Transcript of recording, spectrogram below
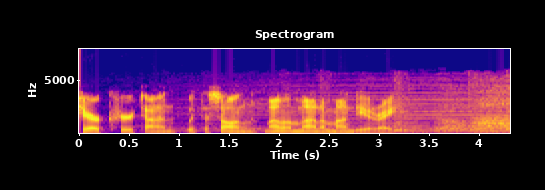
share kirtan with the song Mama Mana Mandire.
